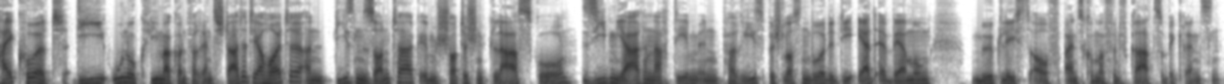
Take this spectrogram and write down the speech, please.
Hi Kurt, die UNO-Klimakonferenz startet ja heute an diesem Sonntag im schottischen Glasgow, sieben Jahre nachdem in Paris beschlossen wurde, die Erderwärmung möglichst auf 1,5 Grad zu begrenzen.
